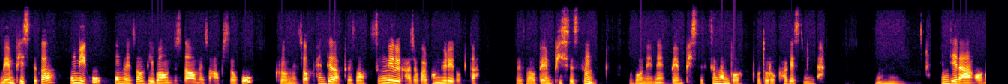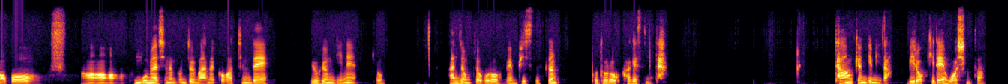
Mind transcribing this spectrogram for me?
멤피스가 홈이고 홈에서 리바운드 싸움에서 앞서고 그러면서 팬들 앞에서 승리를 가져갈 확률이 높다. 그래서 멤피스 승 이번에는 멤피스 승 한번 보도록 하겠습니다. 음, 핸디랑 언어버 어, 궁금해하시는 분들 많을 것 같은데 이 경기는 좀 안정적으로 멤피스 승 보도록 하겠습니다. 다음 경기입니다. 미러키 대 워싱턴.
